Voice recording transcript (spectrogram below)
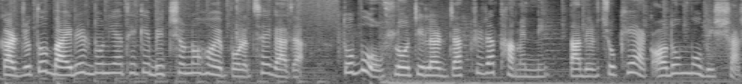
কার্যত বাইরের দুনিয়া থেকে বিচ্ছিন্ন হয়ে পড়েছে গাজা। তবুও ফ্লোটিলার যাত্রীরা থামেননি। তাদের চোখে এক অদম্য বিশ্বাস।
